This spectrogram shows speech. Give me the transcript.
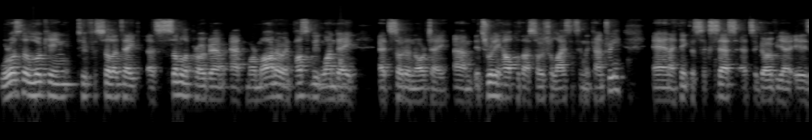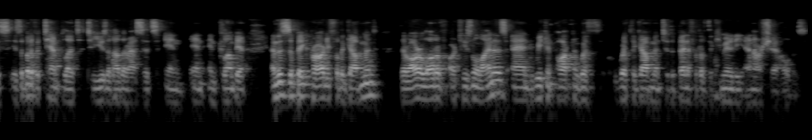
We're also looking to facilitate a similar program at Marmato and possibly one day at Soto Norte. Um, it's really helped with our social license in the country, and I think the success at Segovia is is a bit of a template to use at other assets in, in, in Colombia. And this is a big priority for the government. There are a lot of artisanal miners, and we can partner with with the government to the benefit of the community and our shareholders.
